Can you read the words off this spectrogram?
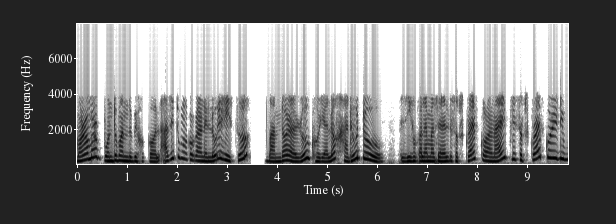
মৰমৰ বন্ধু বান্ধৱীসকল আজি তোমালোকৰ কাৰণে লৈ আহিছো বান্দৰ আৰু ঘৰিয়ালৰ সাধুটো। যিসকলে আমাৰ চেনেলটো ছাবস্ক্ৰাইব কৰা নাই প্লিজ ছাবস্ক্ৰাইব কৰি দিব।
